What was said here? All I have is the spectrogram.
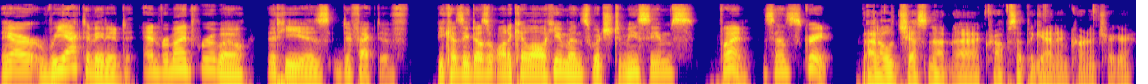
They are reactivated and remind Robo that he is defective because he doesn't want to kill all humans, which to me seems fine. It sounds great. That old chestnut uh, crops up again in Chrono Trigger.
